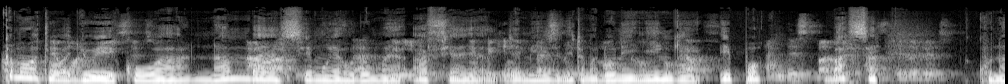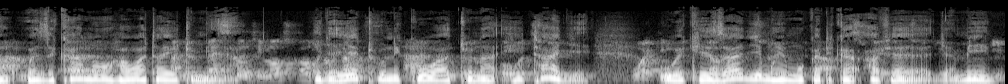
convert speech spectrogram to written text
Kama watu wajui kuwa namba ya simu ya huduma ya afya ya jamii zenye tamaduni nyingi ipo, basi kuna uwezekano hawataitumia. Hoja yetu ni kuwa tunahitaji uwekezaji muhimu katika afya ya jamii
